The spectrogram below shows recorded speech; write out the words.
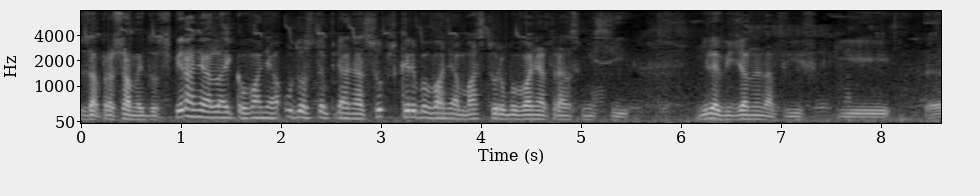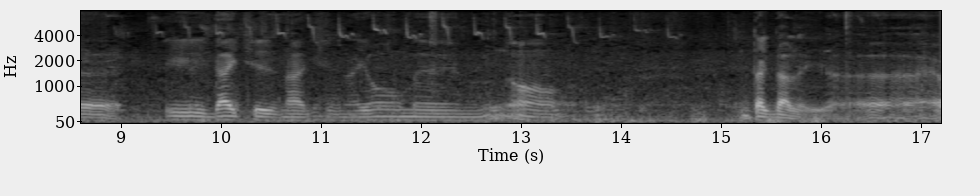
Zapraszamy do wspierania, lajkowania, udostępniania, subskrybowania, masturbowania transmisji. Mile widziane napiwki e, i dajcie znać znajomym, no i tak dalej. E,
